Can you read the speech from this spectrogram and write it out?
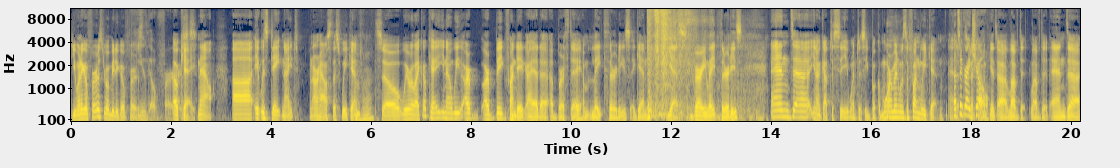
you want to go first, or you want me to go first? you go first. Okay, now uh, it was date night in our house this weekend, Mm-hmm. so we were like, okay, you know, we our our big fun date. I had a, a birthday. I'm late thirties again. yes, very late thirties. And uh, you know, got to see, went to see Book of Mormon. Was a fun weekend. That's a Uh, great show. Kids. Oh, loved it, loved it. And uh,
